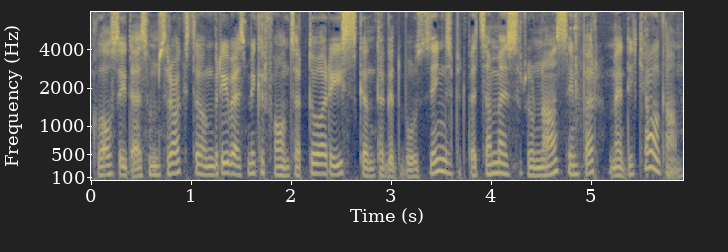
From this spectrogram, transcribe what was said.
klausītājs mums raksta, un brīvais mikrofons ar to arī izskan. Tagad būs ziņas, bet pēc tam mēs runāsim par mediķu algām.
